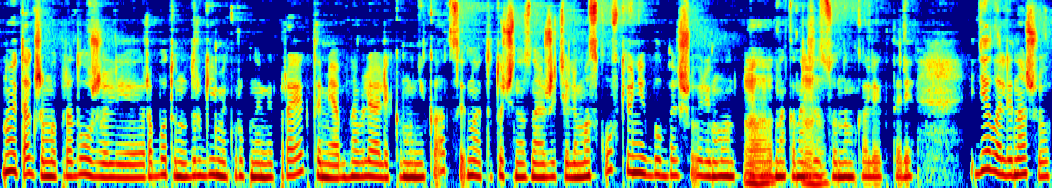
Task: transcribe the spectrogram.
Ну и также мы продолжили работу над другими крупными проектами, обновляли коммуникации. Ну, это точно знаю жители Московки, у них был большой ремонт uh-huh, на канализационном uh-huh. коллекторе. И делали нашу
